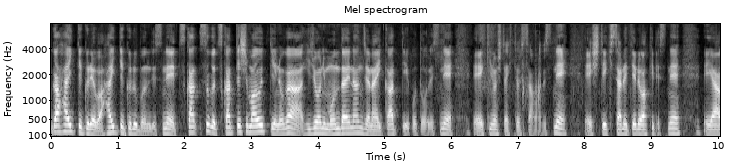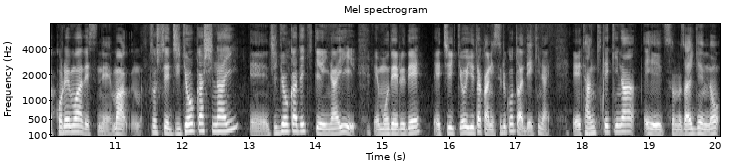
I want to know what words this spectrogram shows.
が入ってくれば入ってくる分ですね、使、すぐ使ってしまうっていうのが非常に問題なんじゃないかっていうことをですね、えー、木下仁さんはですね、えー、指摘されてるわけですね。いや、これはですね、まあ、そして事業化しない、えー、事業化できていない、えモデルで、え地域を豊かにすることはできない。え短期的な、えその財源の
